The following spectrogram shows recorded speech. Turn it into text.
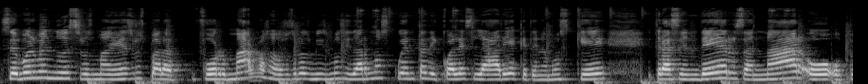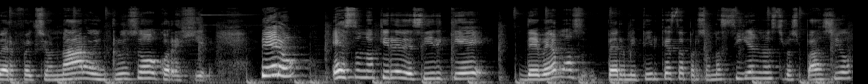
se vuelven nuestros maestros para formarnos a nosotros mismos y darnos cuenta de cuál es la área que tenemos que trascender, sanar o, perfeccionar o incluso corregir. Pero esto no quiere decir que debemos permitir que esta persona siga en nuestro espacio,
